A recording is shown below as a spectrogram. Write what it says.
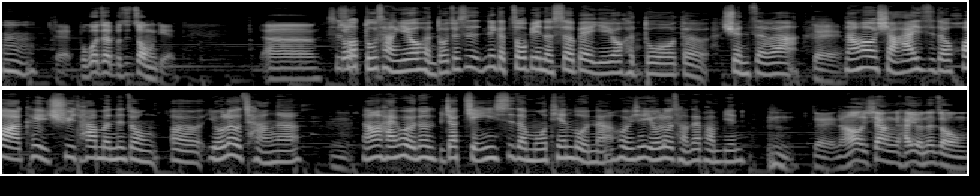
嗯，对。不过这不是重点。嗯、呃，是说赌场也有很多，就是那个周边的设备也有很多的选择啊。对。然后小孩子的话，可以去他们那种呃游乐场啊。嗯。然后还会有那种比较简易式的摩天轮啊，会有一些游乐场在旁边。对，然后像还有那种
